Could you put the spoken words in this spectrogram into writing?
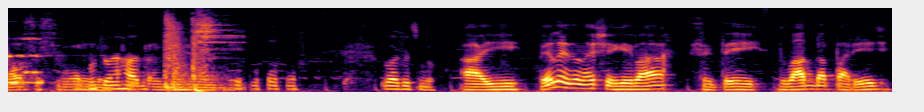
Nossa senhora, Botou mano, errado. Vai, continua. Aí, beleza, né? Cheguei lá, sentei do lado da parede,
